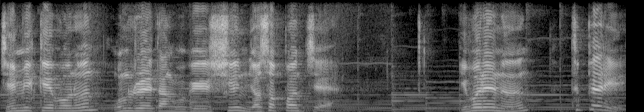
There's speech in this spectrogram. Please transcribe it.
재밌게 보는 오늘의 당국의 56번째. 이번에는 특별히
